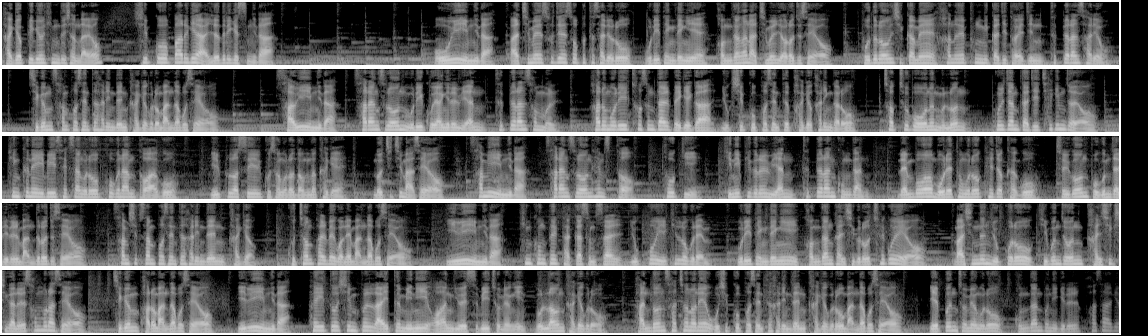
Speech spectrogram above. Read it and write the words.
가격 비교 힘드셨나요? 쉽고 빠르게 알려드리겠습니다. 5위입니다. 아침에 수제 소프트 사료로 우리 댕댕이의 건강한 아침을 열어주세요. 부드러운 식감에 한우의 풍미까지 더해진 특별한 사료. 지금 3% 할인된 가격으로 만나보세요. 4위입니다. 사랑스러운 우리 고양이를 위한 특별한 선물. 하루몰이 초승달 베개가 69% 파격 할인가로 척추 보호는 물론 꿀잠까지 책임져요. 핑크 네이비 색상으로 포근함 더하고 1 플러스 1 구성으로 넉넉하게 놓치지 마세요. 3위입니다. 사랑스러운 햄스터, 토끼, 기니피그를 위한 특별한 공간. 램보와 모래통으로 쾌적하고 즐거운 보금자리를 만들어주세요. 33% 할인된 가격 9,800원에 만나보세요. 2위입니다. 킹콩팩 닭가슴살 6포 1kg. 우리 댕댕이 건강 간식으로 최고예요. 맛있는 6포로 기분 좋은 간식 시간을 선물하세요. 지금 바로 만나보세요. 1위입니다. 페이토 심플 라이트 미니 어항 USB 조명이 놀라운 가격으로 단돈 4,000원에 59% 할인된 가격으로 만나보세요. 예쁜 조명으로 공간 분위기를 화사하게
